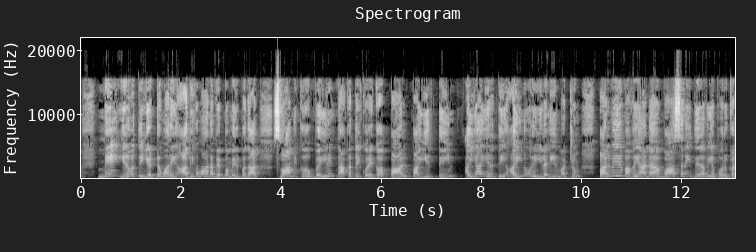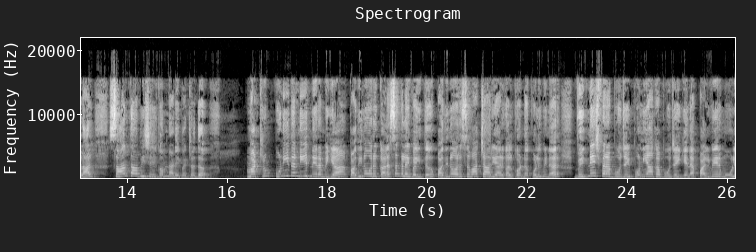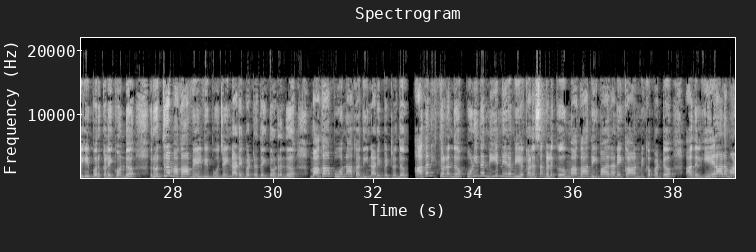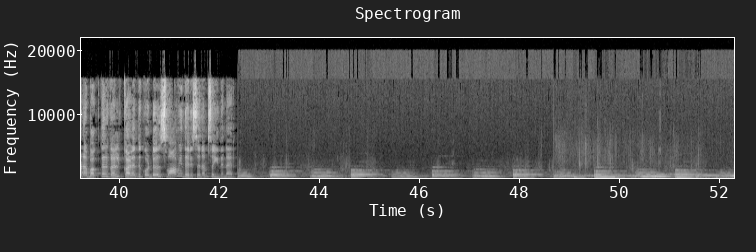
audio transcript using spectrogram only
மே இருபத்தி எட்டு வரை அதிகமான வெப்பம் இருப்பதால் சுவாமிக்கு வெயிலின் தாக்கத்தை குறைக்க பால் பயிர் தேன் ஐயாயிரத்தி ஐநூறு இளநீர் மற்றும் பல்வேறு வகையான வாசனை திரவிய பொருட்களால் சாந்தாபிஷேகம் நடைபெற்றது. மற்றும் புனித நீர் நிரம்பிய பதினோரு கலசங்களை வைத்து பதினோரு சிவாச்சாரியார்கள் கொண்ட குழுவினர் விக்னேஸ்வர பூஜை புண்ணியாக பூஜை என பல்வேறு மூலிகை பொருட்களை கொண்டு ருத்ர மகா வேள்வி பூஜை நடைபெற்றதை தொடர்ந்து மகா பூர்ணாகதி நடைபெற்றது. அதனைத் தொடர்ந்து புனித நீர் நிரம்பிய கலசங்களுக்கு மகா தீபாரணை காண்பிக்கப்பட்டு அதில் ஏராளமான பக்தர்கள் கலந்து கொண்டு சுவாமி தரிசனம் செய்தனர்.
